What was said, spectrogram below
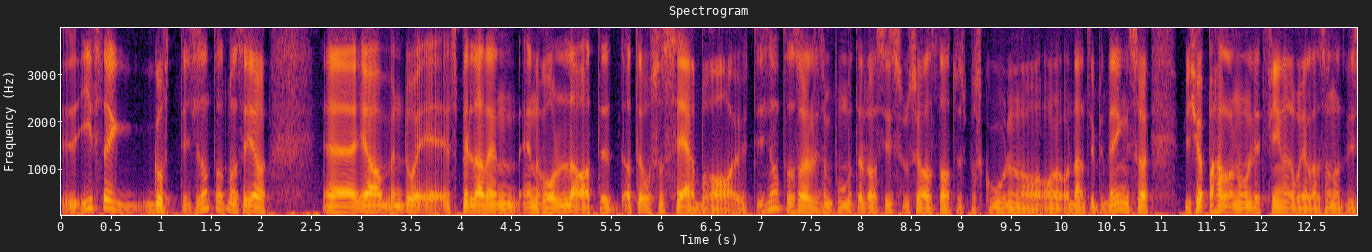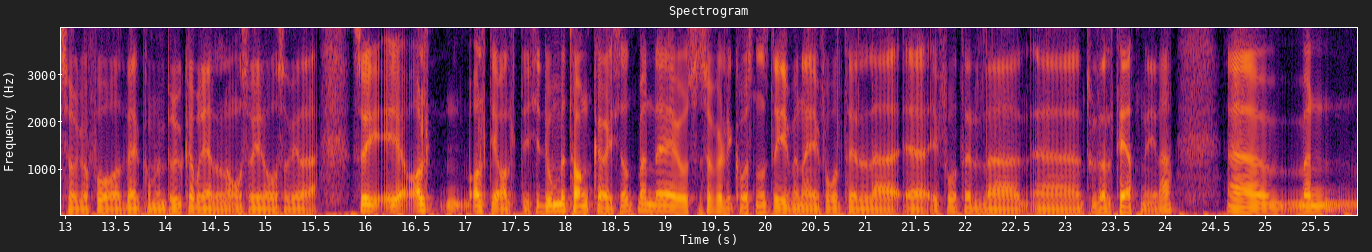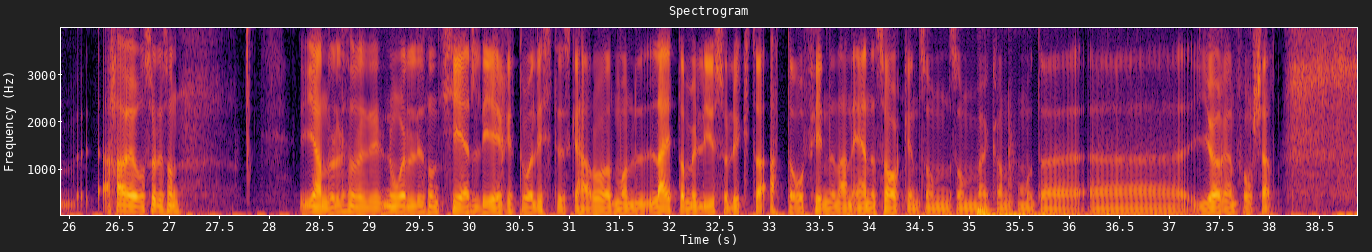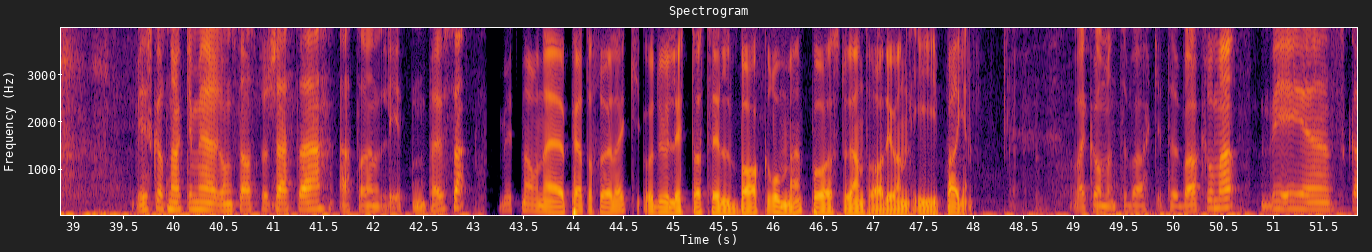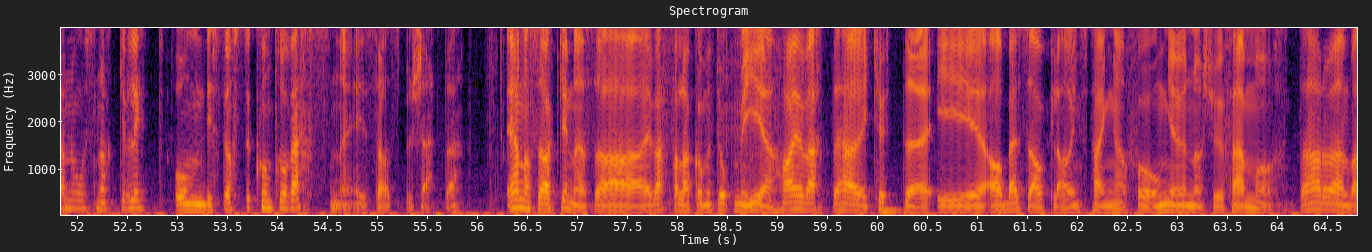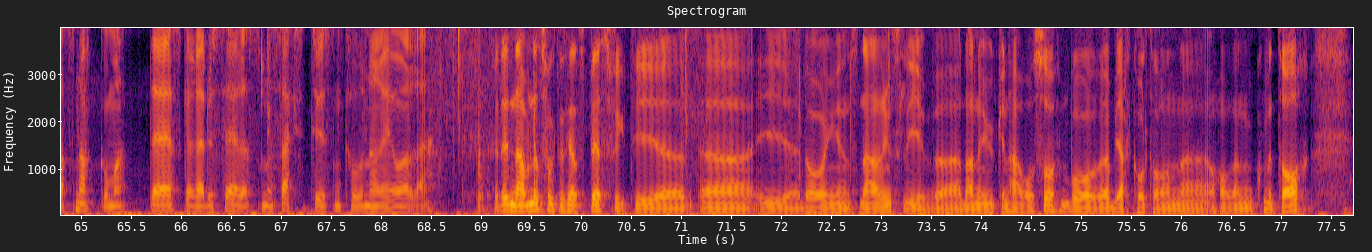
i og for seg godt, ikke sant? at man sier eh, ja, men da er, spiller det en, en rolle at det, at det også ser bra ut. ikke sant? Altså liksom på en måte La oss si sosial status på skolen og, og, og den type ting. Så vi kjøper heller noen litt finere briller, sånn at vi sørger for at vedkommende bruker brillene osv. Så, videre, og så, så alt, alt i alt ikke dumme tanker, ikke sant? men det er jo også selvfølgelig kostnadsdrivende i forhold til, uh, i forhold til eh, eh, totaliteten i det. Uh, men her er jo også litt sånn Igjen, det er liksom, Noe av det litt sånn kjedelige ritualistiske her. Da, at man leter med lys og lykter etter å finne den ene saken som, som kan på en måte uh, gjøre en forskjell. Vi skal snakke mer om statsbudsjettet etter en liten pause. Mitt navn er Peter Frølik, og du lytter til Bakrommet på Studentradioen i Bergen. Velkommen tilbake til bakrommet. Vi eh, skal nå snakke litt om de største kontroversene i statsbudsjettet. En av sakene som i hvert fall har kommet opp mye, har jo vært det her kuttet i arbeidsavklaringspenger for unge under 25 år. Da har det vel vært snakk om at det skal reduseres med 60 000 kroner i året. Det nevnes faktisk helt spesifikt i, uh, i Dagens Næringsliv uh, denne uken her også. Bård Bjerkholt har en, uh, har en kommentar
